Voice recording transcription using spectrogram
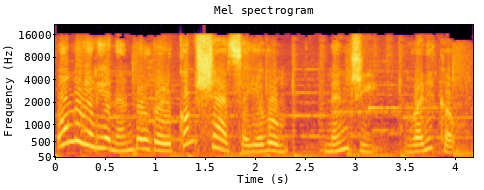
உங்களுடைய நண்பர்களுக்கும் ஷேர் செய்யவும். நன்றி வணக்கம்.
